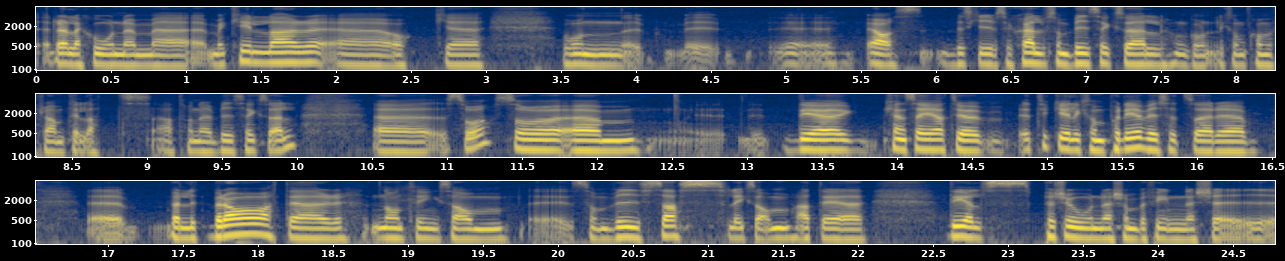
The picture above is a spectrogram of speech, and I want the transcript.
relationer med, med killar eh, och eh, hon eh, eh, ja, beskriver sig själv som bisexuell. Hon kom, liksom kommer fram till att, att hon är bisexuell. Eh, så så um, det jag kan säga att jag, jag tycker liksom på det viset så är det eh, väldigt bra att det är någonting som, eh, som visas, liksom, att det är dels personer som befinner sig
